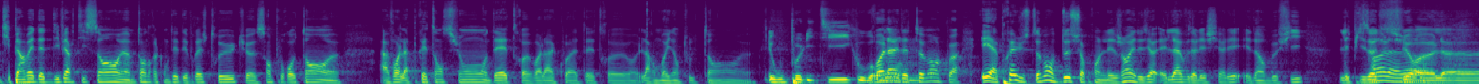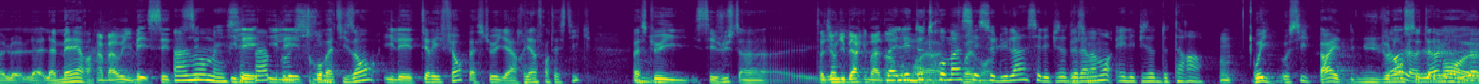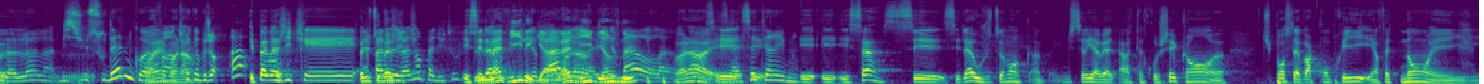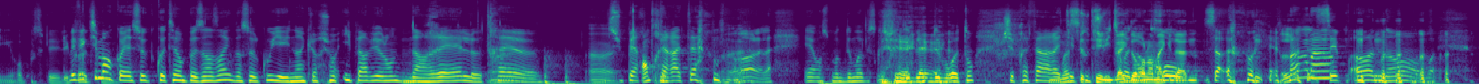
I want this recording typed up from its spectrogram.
qui permet d'être divertissant et en même temps de raconter des vrais trucs euh, sans pour autant avoir la prétention d'être voilà quoi, d'être euh, larmoyant tout le temps. euh. Ou politique, ou Voilà, exactement quoi. Et après justement de surprendre les gens et de dire et là vous allez chialer. Et dans Buffy, l'épisode Oh sur là. euh, le- le- la, la mère. Ah bah oui. Mais c'est, Ah c'est- non, mais il c'est est, il est traumatisant, il est terrifiant parce qu'il y a rien de fantastique, parce Mm. que c'est juste un. Ça devient du Bergman. Bah, un les moment. deux traumas, c'est celui-là, c'est l'épisode de la maman et l'épisode de Tara. Oui, aussi, pareil, une violence Oh là là tellement. là euh, là là là. Mais su- soudaine, quoi. ouais, enfin, voilà. un truc un peu genre. Ah, Et pas magique. Pas du Ah, tout magique. ah, non, pas du tout. Et c'est La vie, les gars, la vie, bienvenue. Voilà, C'est assez terrible. Et, ça, c'est là où justement un- une série avait à t'accrocher quand euh, tu penses l'avoir compris et en fait non, et il repousse les, les Mais codes, effectivement, quoi. quand il y a ce côté un peu zinzin, que d'un seul coup, il y a une incursion hyper violente d'un réel très euh, Ah ouais. super Entrée. terre à terre. Oh là là. Et on se moque de moi parce que je fais des blagues de breton. Je préfère arrêter Moi, tout de c'était une suite. blague de Roland. McDan. Ça, ouais, Oh non.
